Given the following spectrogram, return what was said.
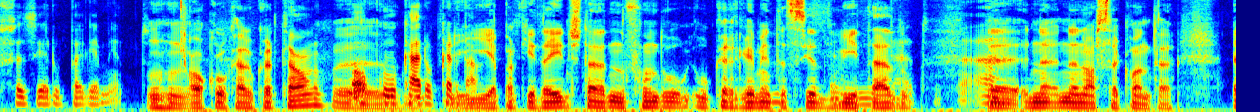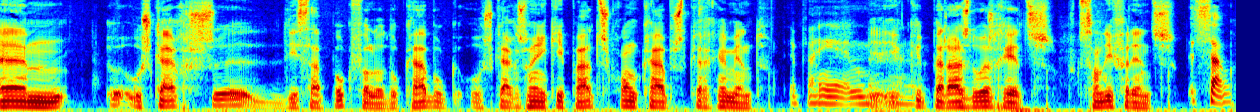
fazer o pagamento. Uhum. Ou colocar o cartão. Ou uh, colocar o cartão. E a partir daí está, no fundo, o, o carregamento a ser debitado uh, na, na, nossa conta. Um, os carros, eh, disse há pouco, falou do cabo, os carros vêm equipados com cabos de carregamento. Bem, e que para as duas redes, porque são diferentes. São.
